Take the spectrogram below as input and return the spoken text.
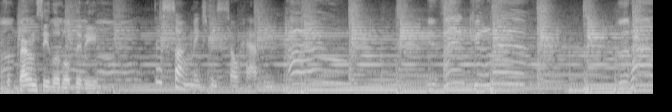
It's a bouncy little ditty. This song makes me so happy. You think you live, but how can you?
